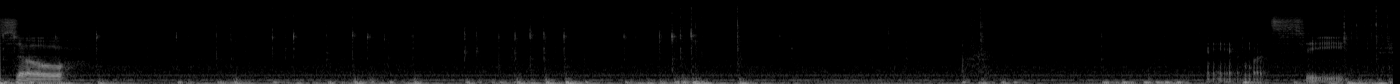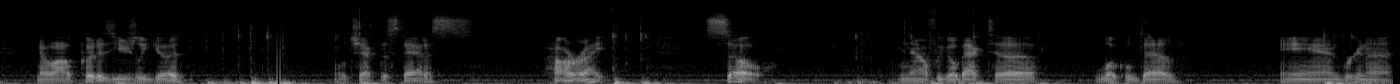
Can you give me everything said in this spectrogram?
So No output is usually good. We'll check the status. All right. So now if we go back to local dev and we're gonna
